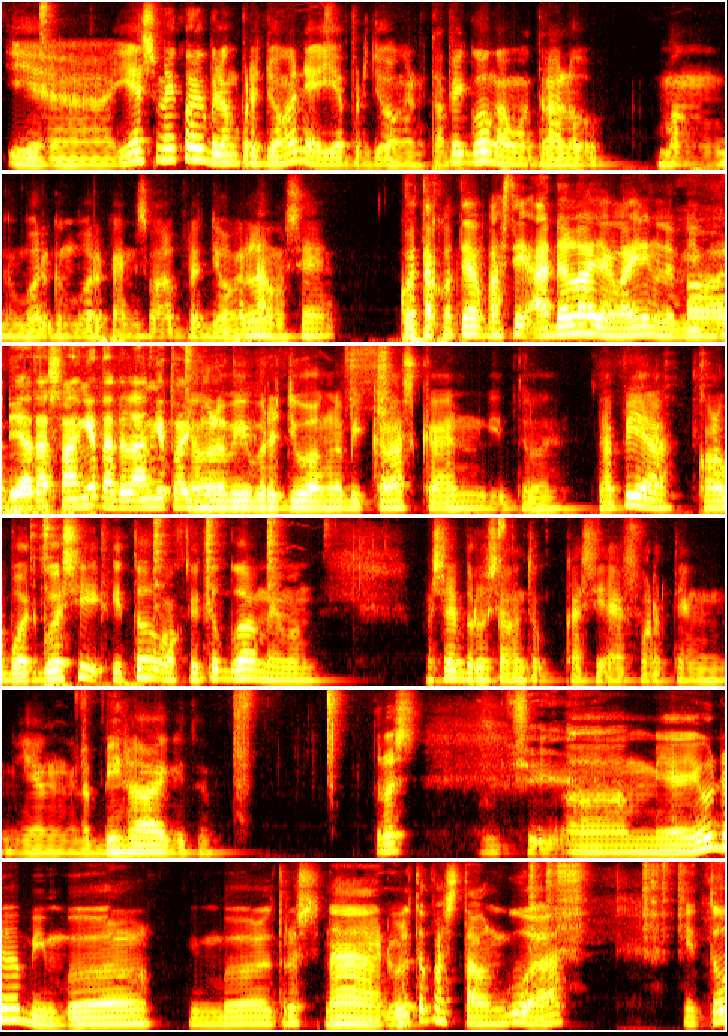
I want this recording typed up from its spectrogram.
Iya, iya sebenarnya kalau bilang perjuangan ya iya perjuangan. Tapi gue nggak mau terlalu menggembor-gemborkan soal perjuangan lah. Maksudnya gue takutnya pasti ada lah yang lain yang lebih Oh, di atas langit ada langit lagi. yang lebih berjuang lebih keras kan gitu tapi ya kalau buat gue sih itu waktu itu gue memang maksudnya berusaha untuk kasih effort yang yang lebih lah gitu terus em, ya ya udah bimbel bimbel terus nah dulu tuh pas tahun gue itu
